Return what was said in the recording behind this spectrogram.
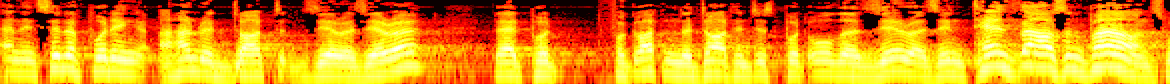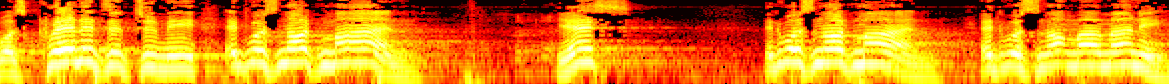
and instead of putting 100.00, they had put, forgotten the dot and just put all the zeros in. 10,000 pounds was credited to me. It was not mine. Yes? It was not mine. It was not my money.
